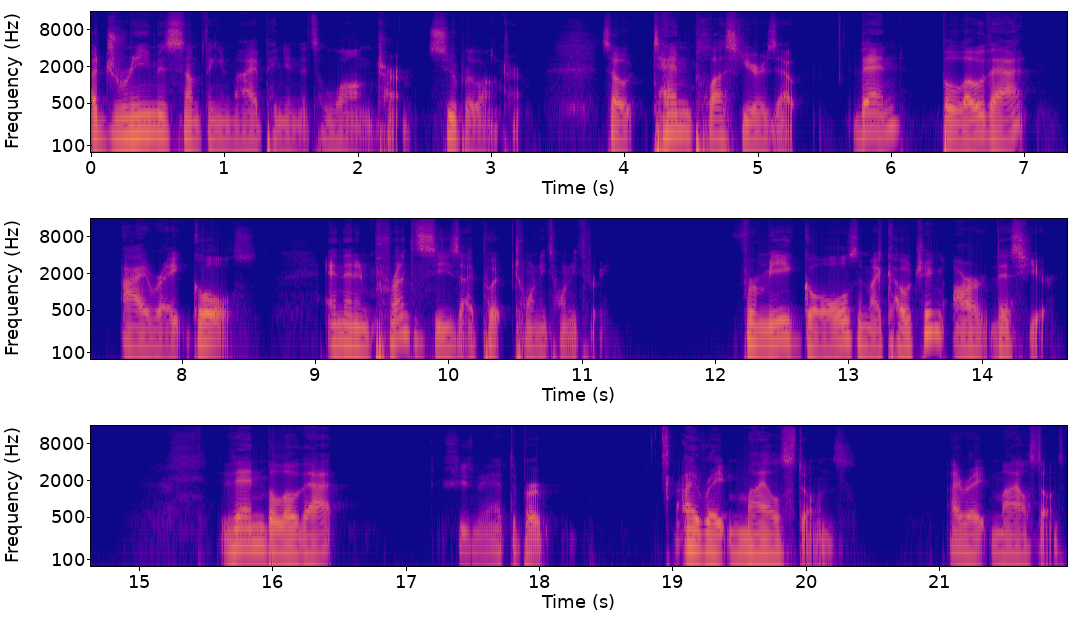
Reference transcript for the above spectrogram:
A dream is something, in my opinion, that's long term, super long term. So 10 plus years out. Then below that, I write goals. And then in parentheses, I put 2023. For me, goals in my coaching are this year. Then below that, excuse me, I have to burp. I write milestones. I write milestones.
